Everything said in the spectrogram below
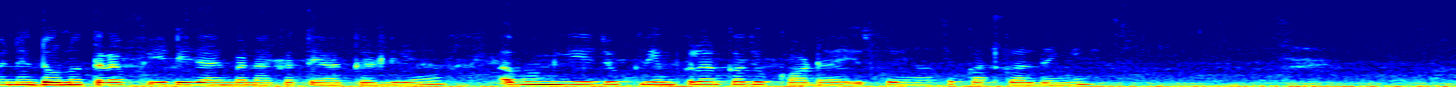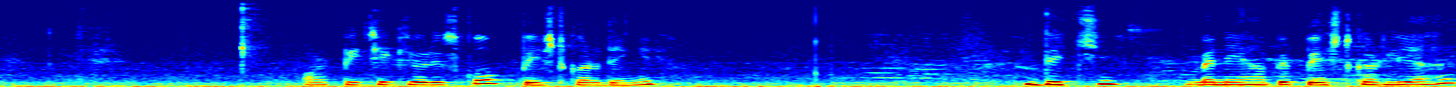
मैंने दोनों तरफ़ ये डिज़ाइन बनाकर तैयार कर लिया है। अब हम ये जो क्रीम कलर का जो कॉर्ड है, इसको यहाँ से कट कर देंगे। और पीछे की ओर इसको पेस्ट कर देंगे। देखिए, मैंने यहाँ पे पेस्ट कर लिया है।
